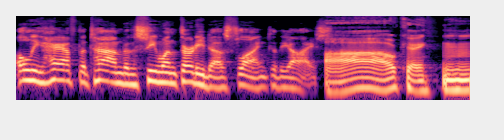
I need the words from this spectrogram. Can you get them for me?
only half the time that a C-130 does flying to the ice. Ah, okay. hmm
